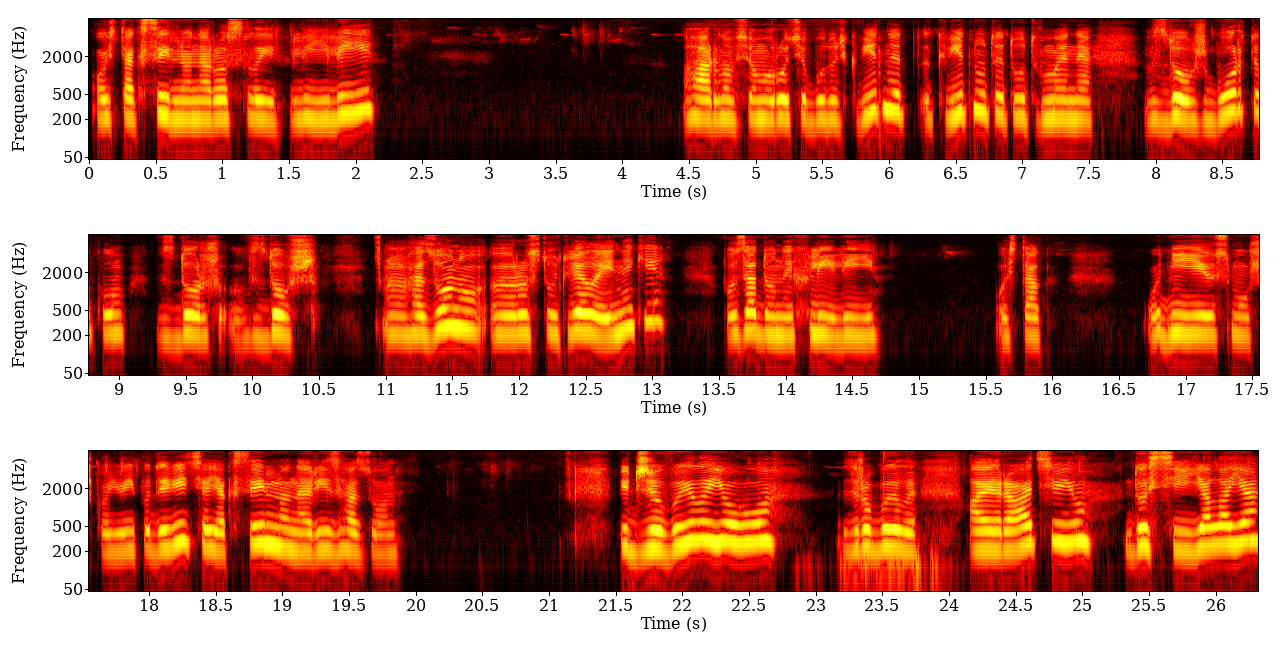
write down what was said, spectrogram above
Ось так сильно наросли лілії. Гарно в цьому році будуть квітни, квітнути. Тут в мене вздовж бортику, вздовж, вздовж е, газону е, ростуть лілейники, позаду них лілії. Ось так однією смужкою. І подивіться, як сильно наріс газон. Підживили його, зробили аерацію, досіяла я,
